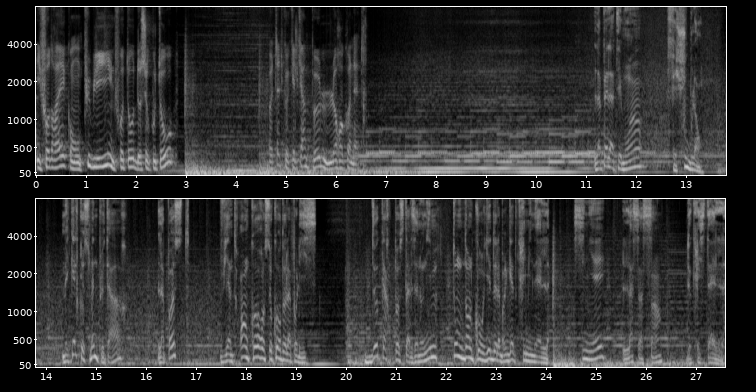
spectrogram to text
il faudrait qu'on publie une photo de ce couteau. Peut-être que quelqu'un peut le reconnaître. L'appel à témoins fait chou blanc. Mais quelques semaines plus tard, la Poste vient encore au secours de la police. Deux cartes postales anonymes tombent dans le courrier de la brigade criminelle, signé l'assassin de Christelle.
